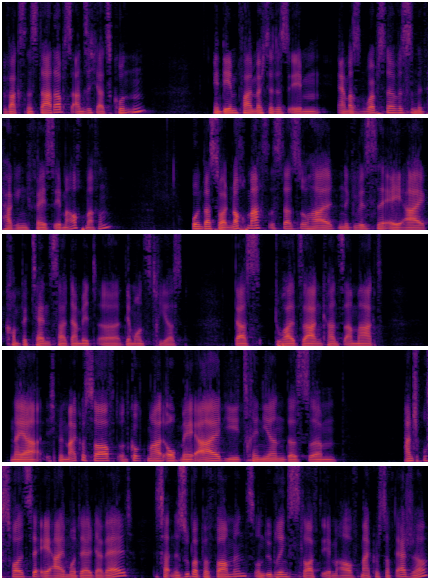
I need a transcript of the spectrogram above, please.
wachsende Startups an sich als Kunden. In dem Fall möchte das eben Amazon Web Services mit Hugging Face eben auch machen. Und was du halt noch machst, ist, dass du halt eine gewisse AI-Kompetenz halt damit äh, demonstrierst. Dass du halt sagen kannst am Markt, naja, ich bin Microsoft und guckt mal, OpenAI, die trainieren das ähm, anspruchsvollste AI-Modell der Welt. Das hat eine super Performance und übrigens, es läuft eben auf Microsoft Azure.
